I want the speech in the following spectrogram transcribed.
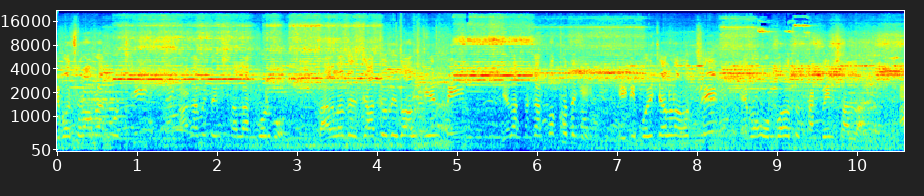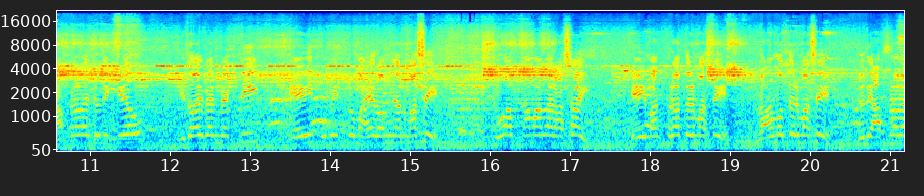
এবছর আমরা করছি, আগামীতে ইনশাল্লাহ করব। বাংলাদেশ জাতীয় দল বিএনপি জেলা শাখার পক্ষ থেকে এটি পরিচালনা হচ্ছে এবং অব্যাহত থাকবে ইনশাল্লাহ আপনারা যদি কেউ হৃদয়বান ব্যক্তি, এই পবিত্র মাহে রমজান মাসে সোয়াব কামাবার আশায় এই মাগফিরাতের মাসে, রহমতের মাসে যদি আপনারা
